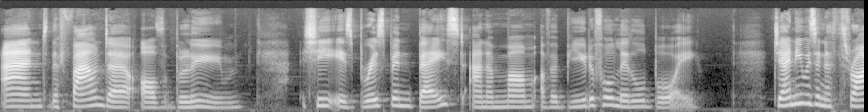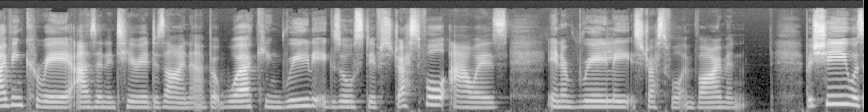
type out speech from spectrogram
and the founder of Bloom. She is Brisbane based and a mum of a beautiful little boy. Jenny was in a thriving career as an interior designer, but working really exhaustive, stressful hours in a really stressful environment. But she was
